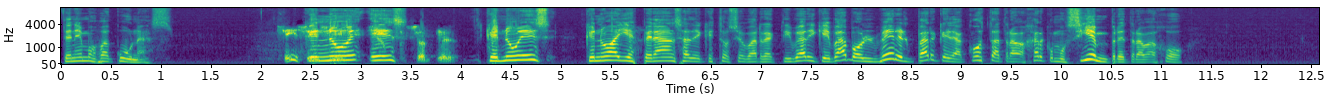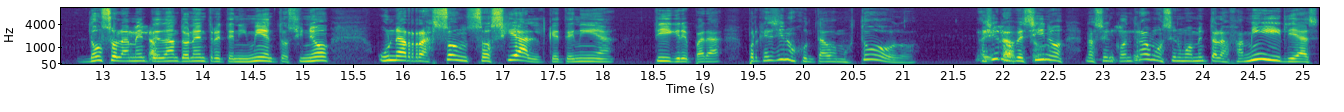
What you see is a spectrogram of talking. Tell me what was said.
tenemos vacunas, sí, que no es que no es que no hay esperanza de que esto se va a reactivar y que va a volver el Parque de la Costa a trabajar como siempre trabajó. No solamente Exacto. dándole entretenimiento, sino una razón social que tenía Tigre para... Porque allí nos juntábamos todos. Allí los vecinos nos encontrábamos en un momento las familias.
